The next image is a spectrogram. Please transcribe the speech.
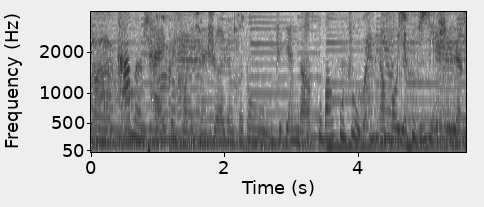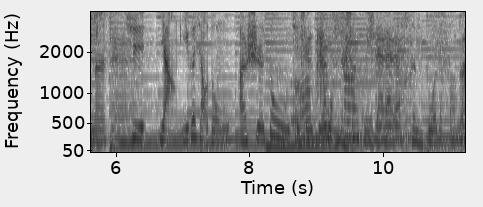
嗯，他们才更好的诠释了人和动物之间的互帮互助，然后也不仅仅是人们去养一个小动物，而是动物其实给我们的生活也带来了很多的方便。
